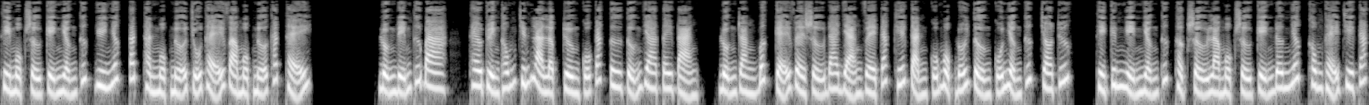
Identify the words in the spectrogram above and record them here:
thì một sự kiện nhận thức duy nhất tách thành một nửa chủ thể và một nửa khách thể. Luận điểm thứ ba, theo truyền thống chính là lập trường của các tư tưởng gia Tây Tạng, luận rằng bất kể về sự đa dạng về các khía cạnh của một đối tượng của nhận thức cho trước, thì kinh nghiệm nhận thức thật sự là một sự kiện đơn nhất không thể chia cắt.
